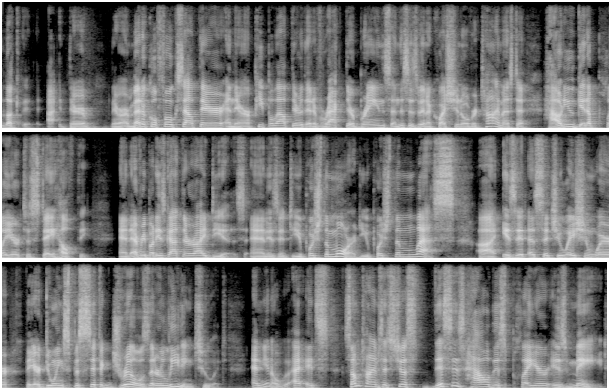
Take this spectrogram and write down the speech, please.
look, I, there there are medical folks out there and there are people out there that have racked their brains and this has been a question over time as to how do you get a player to stay healthy? And everybody's got their ideas and is it do you push them more? Do you push them less? Uh, is it a situation where they are doing specific drills that are leading to it? And you know it's sometimes it's just this is how this player is made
